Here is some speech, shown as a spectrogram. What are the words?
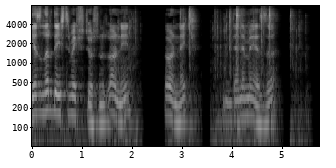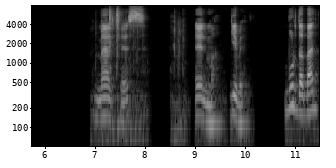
yazıları değiştirmek istiyorsunuz. Örneğin örnek deneme yazı merkez elma gibi. Burada ben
